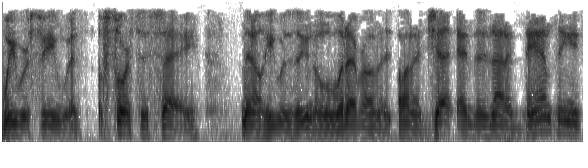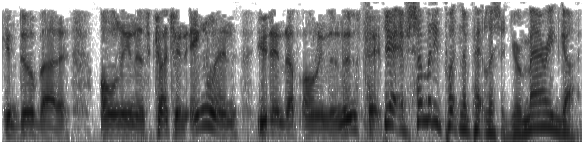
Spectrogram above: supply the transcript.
We were seen with sources say. You know, he was, you know, whatever on a on a jet, and there's not a damn thing you can do about it. Only in this country. In England, you'd end up owning the newspaper. Yeah, if somebody put in the... pa- Listen, you're a married guy.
